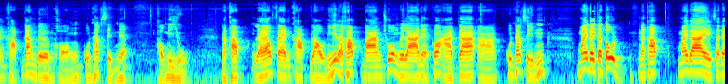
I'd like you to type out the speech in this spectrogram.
นคลับดั้งเดิมของคุณทักษิณเนี่ยเขามีอยู่นะครับแล้วแฟนคลับเหล่านี้แหละครับบางช่วงเวลาเนี่ยก็อาจจะอ่าคุณทักษิณไม่ได้กระตุ้นนะครับไม่ได้แสด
